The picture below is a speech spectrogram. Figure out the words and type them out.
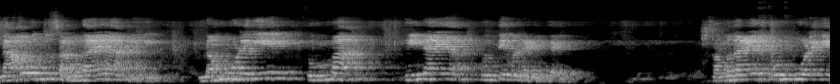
ನಾವೊಂದು ಸಮುದಾಯ ಆಗಿ ನಮ್ಮೊಳಗೆ ತುಂಬಾ ಹೀನಾಯ ಕೃತ್ಯಗಳು ನಡೀತಾ ಇದೆ. ಸಮುದಾಯ ಗುಂಪು ಒಳಗೆ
